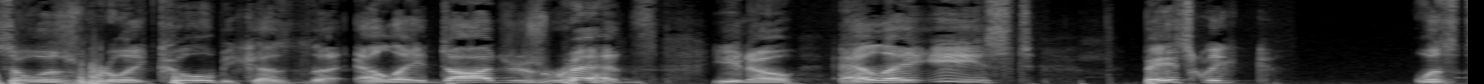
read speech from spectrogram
So it was really cool because the LA Dodgers Reds, you know, LA East, basically was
